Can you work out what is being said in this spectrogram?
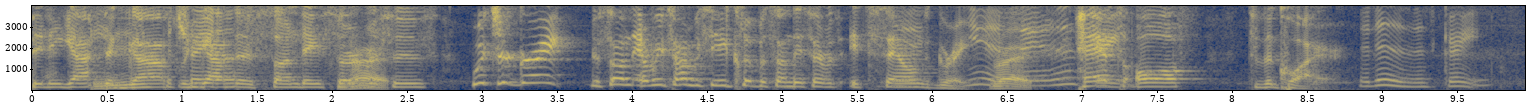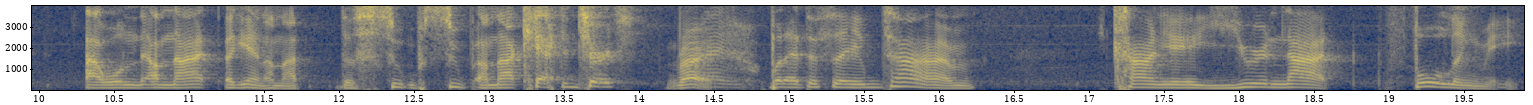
Then he got the mm-hmm. gospel. He got the Sunday services, which are great. The Sun every time you see a clip of Sunday service, it sounds great. Yeah, Right. it is Hats great. off to the choir. It is. It's great. I will. I'm not. Again, I'm not the super super. I'm not Captain Church. Right. Right. But at the same time, Kanye, you're not fooling me.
